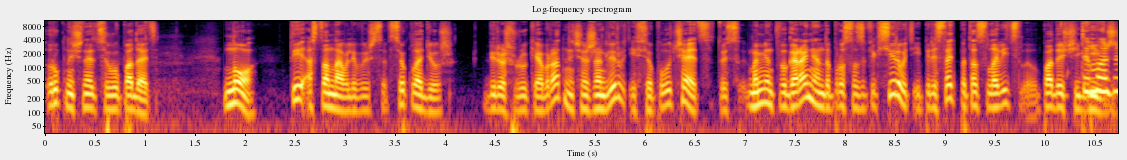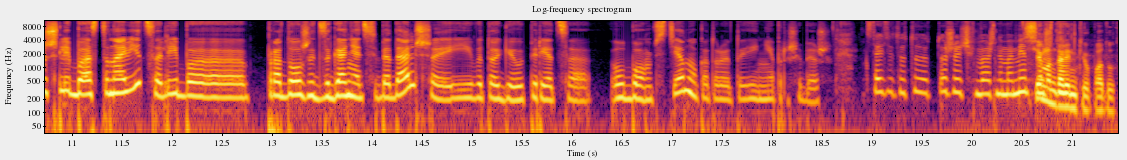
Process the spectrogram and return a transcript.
рук начинает все выпадать. Но ты останавливаешься, все кладешь, берешь в руки обратно, начинаешь жонглировать, и все получается. То есть момент выгорания надо просто зафиксировать и перестать пытаться ловить падающие Ты можешь либо остановиться, либо э, продолжить загонять себя дальше и в итоге упереться лбом в стену, которую ты не прошибешь. Кстати, тут э, тоже очень важный момент. Все мандаринки упадут.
